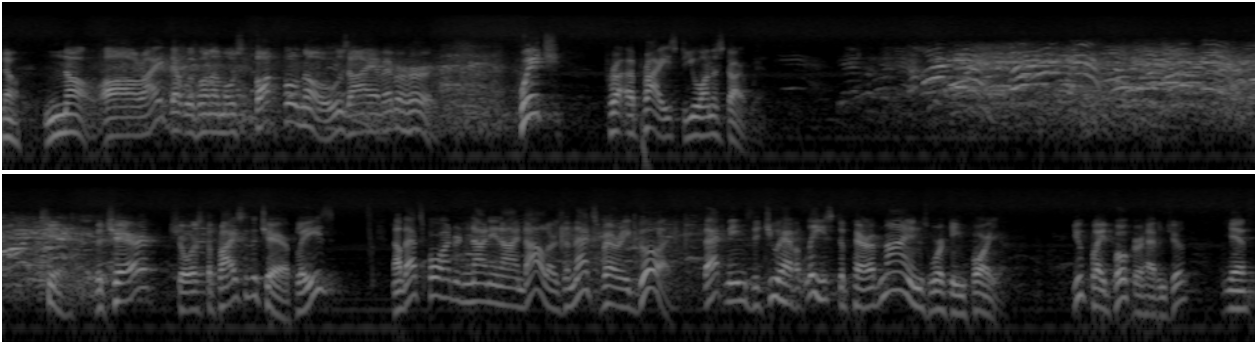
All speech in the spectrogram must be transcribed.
No. No. All right. That was one of the most thoughtful no's I have ever heard. Which pr- uh, price do you want to start with? Chair. The chair? Show us the price of the chair, please. Now, that's $499, and that's very good. That means that you have at least a pair of nines working for you. You've played poker, haven't you? Yes.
